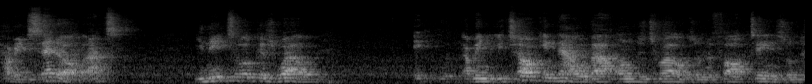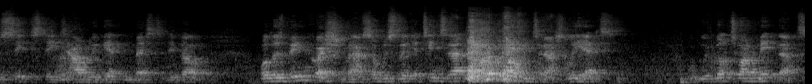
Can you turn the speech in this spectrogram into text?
having said all that, you need to look as well, it, I mean, you're talking now about under 12s, under 14s, under 16s, how do we get them best to develop? Well, there's been question marks, obviously, at international, internationally, yes. We've got to admit that.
